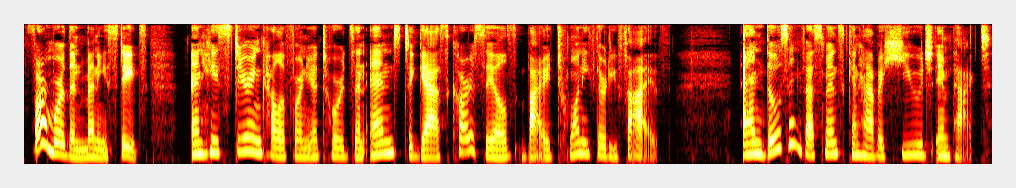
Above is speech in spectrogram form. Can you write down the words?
far more than many states. And he's steering California towards an end to gas car sales by 2035. And those investments can have a huge impact.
